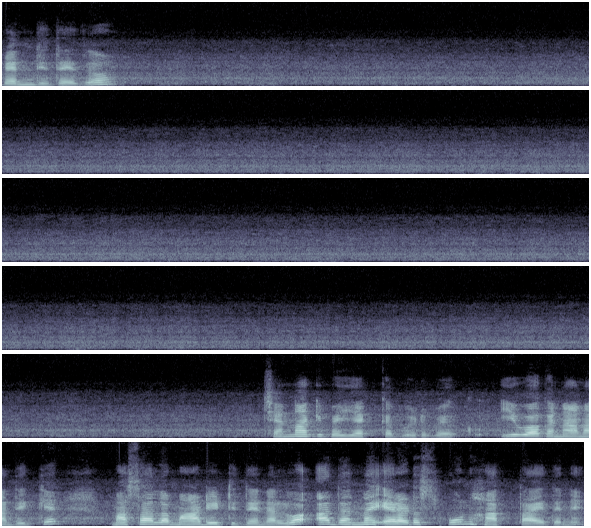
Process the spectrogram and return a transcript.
ಬೆಂದಿದೆ ಇದು. ಚೆನ್ನಾಗಿ ಬೇಯಕ್ಕೆ ಬಿಡಬೇಕು. ಇವಾಗ ನಾನು ಅದಕ್ಕೆ ಮಸಾಲ ಮಾಡಿಟ್ಟಿದ್ದೇನಲ್ವ? ಅದನ್ನು ಎರಡು ಸ್ಪೂನ್ ಹಾಕ್ತಾ ಇದ್ದೇನೆ.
